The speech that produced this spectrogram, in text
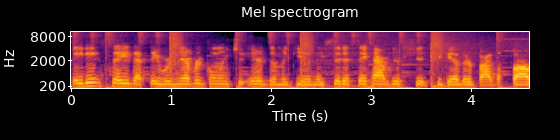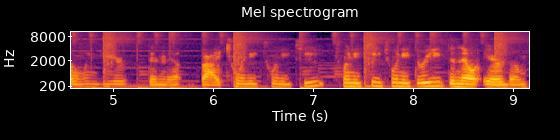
They didn't say that they were never going to air them again. They said if they have their shit together by the following year, then by 2022, 22, 23, then they'll air them.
